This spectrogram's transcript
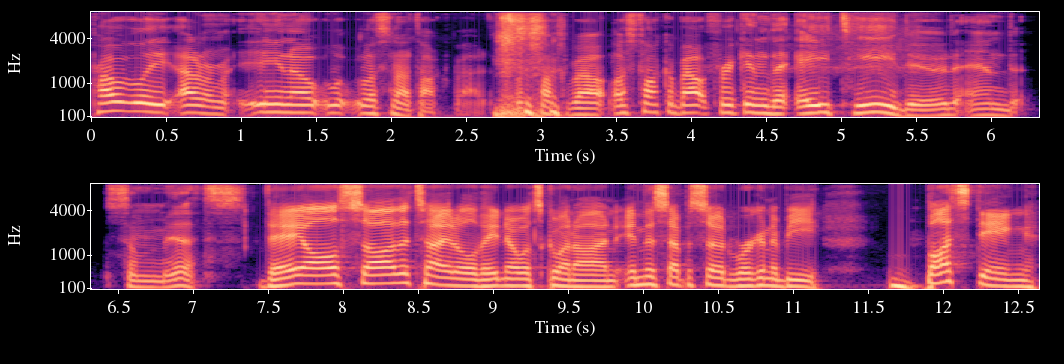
Probably, I don't remember. You know, l- let's not talk about it. Let's talk about let's talk about freaking the AT, dude, and some myths. They all saw the title. They know what's going on. In this episode, we're going to be busting,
